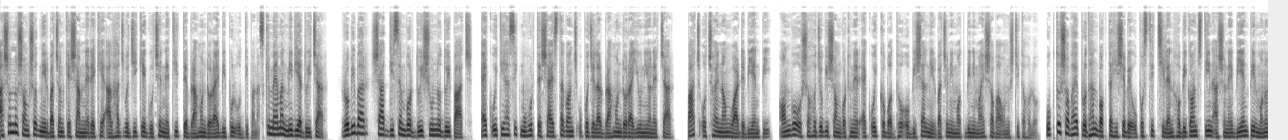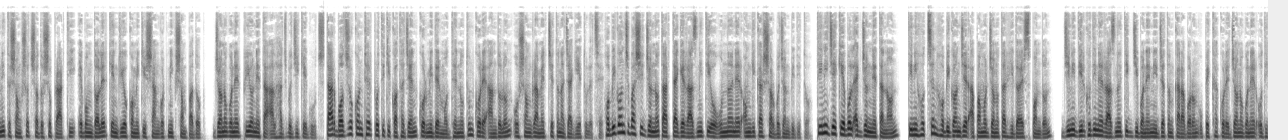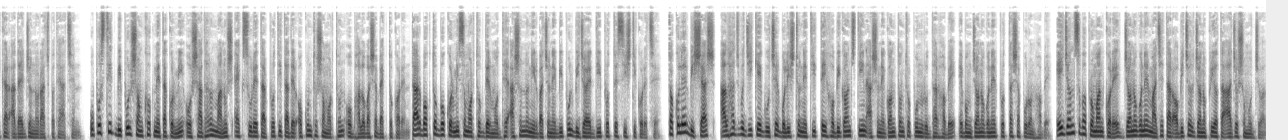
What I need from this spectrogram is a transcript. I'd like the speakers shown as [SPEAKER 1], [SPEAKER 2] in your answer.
[SPEAKER 1] আসন্ন সংসদ নির্বাচনকে সামনে রেখে আলহাজবজিকে গুছের নেতৃত্বে ব্রাহ্মণডোরায় বিপুল উদ্দীপনা। স্কিম্যামান মিডিয়া দুই চার। রবিবার, সাত ডিসেম্বর দুই শূন্য দুই পাঁচ, এক ঐতিহাসিক মুহূর্তে শায়েস্তাগঞ্জ উপজেলার ব্রাহ্মণডোরা ইউনিয়নের চার পাঁচ ও ছয় নং ওয়ার্ডে বিএনপি, অঙ্গ ও সহযোগী সংগঠনের এক ঐক্যবদ্ধ ও বিশাল নির্বাচনী মত বিনিময় সভা অনুষ্ঠিত হল। উক্ত সভায় প্রধান বক্তা হিসেবে উপস্থিত ছিলেন হবিগঞ্জ তিন আসনে বিএনপির মনোনীত সংসদ সদস্য প্রার্থী এবং দলের কেন্দ্রীয় কমিটির সাংগঠনিক সম্পাদক, জনগণের প্রিয় নেতা আলহাজব জি কে গুজ তার বজ্রকণ্ঠের প্রতিটি কথা যেন কর্মীদের মধ্যে নতুন করে আন্দোলন ও সংগ্রামের চেতনা জাগিয়ে তুলেছে। হবিগঞ্জবাসীর জন্য তার ত্যাগের রাজনীতি ও উন্নয়নের অঙ্গীকার সর্বজন বিদিত। তিনি যে কেবল একজন নেতা নন তিনি হচ্ছেন হবিগঞ্জের আপামর জনতার হৃদয়ের স্পন্দন যিনি দীর্ঘদিনের রাজনৈতিক জীবনে নির্যাতন কারাবরণ উপেক্ষা করে জনগণের অধিকার আদায়ের জন্য রাজপথে আছেন। উপস্থিত বিপুল সংখ্যক নেতাকর্মী ও সাধারণ মানুষ এক সুরে তার প্রতি তাদের অকুণ্ঠ সমর্থন ও ভালোবাসা ব্যক্ত করেন। তার বক্তব্য কর্মী সমর্থকদের মধ্যে আসন্ন নির্বাচনে বিপুল বিজয়ের দ্বিপ্রত্যয় সৃষ্টি করেছে। সকলের বিশ্বাস আলহাজব জি কে গুছের বলিষ্ঠ নেতৃত্বেই হবিগঞ্জ তিন আসনে গণতন্ত্র পুনরুদ্ধার হবে এবং জনগণের প্রত্যাশা পূরণ হবে। এই জনসভা প্রমাণ করে, জনগণের মাঝে তার অবিচল জনপ্রিয়তা আজও সমুজ্জ্বল।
